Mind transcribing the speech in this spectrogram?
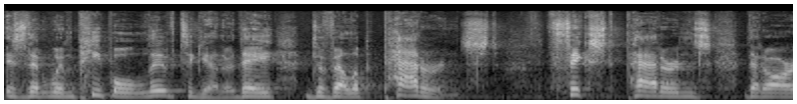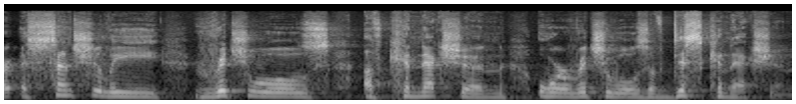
is that when people live together, they develop patterns fixed patterns that are essentially rituals of connection or rituals of disconnection.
